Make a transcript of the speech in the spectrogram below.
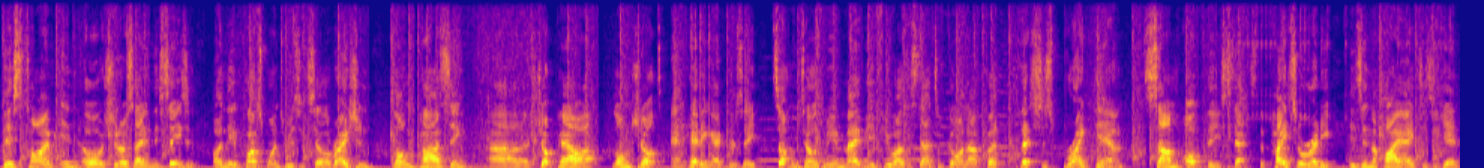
this time in, or should I say in this season, only a plus one to his acceleration, long passing, uh, shot power, long shots, and heading accuracy. Something tells me maybe a few other stats have gone up, but let's just break down some of these stats. The pace already is in the high 80s again,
